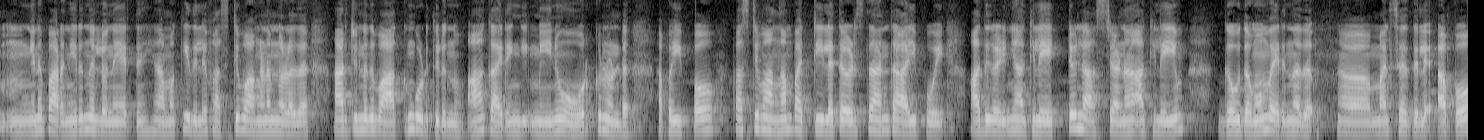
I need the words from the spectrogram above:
ഇങ്ങനെ പറഞ്ഞിരുന്നല്ലോ നേരത്തെ നമുക്ക് ഇതിൽ ഫസ്റ്റ് വാങ്ങണം എന്നുള്ളത്. അർജുൻ അത് വാക്കും കൊടുത്തിരുന്നു. ആ കാര്യം മീനു ഓർക്കുന്നുണ്ട്. അപ്പോൾ ഇപ്പോൾ ഫസ്റ്റ് വാങ്ങാൻ പറ്റിയില്ല. തേർഡ് സ്ഥാനത്തായിപ്പോയി അത് കഴിഞ്ഞ് അഖില ഏറ്റവും ലാസ്റ്റാണ് അഖിലയും ഗൗതമും വരുന്നത് മത്സരത്തിൽ അപ്പോൾ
